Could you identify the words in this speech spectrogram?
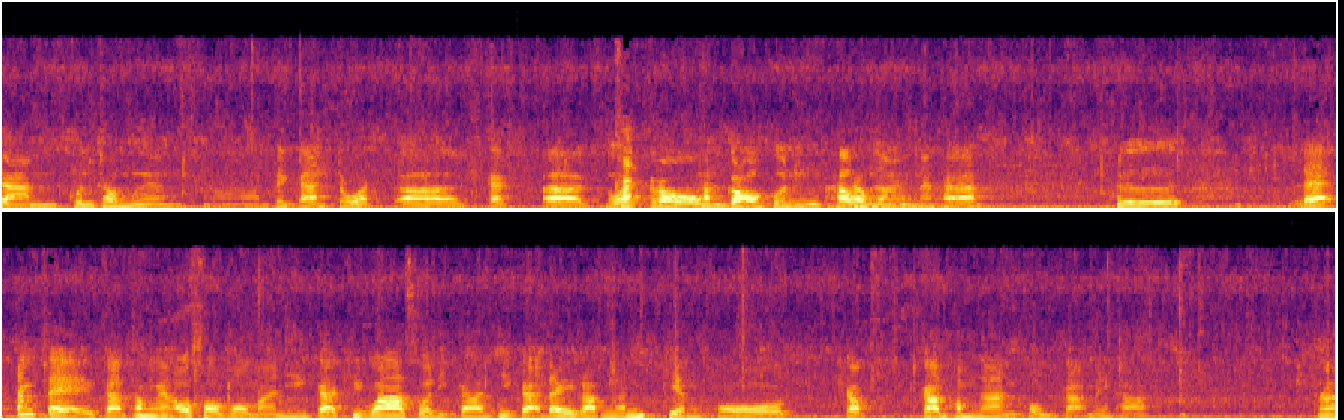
ด่านคนเข้าเมือง อ๋อเป็นการตรวจเอ่อกักเอ่อตรวจ คัดกรอง คัดกรองคนเข้าเข้าเมืองเมืองนะคะ คือ และตั้งแต่กะทำงานอสมมานี้กะคิดว่าสวัสดิการที่กะได้รับนั้นเพียงพอกับการทำงานของกะไหมคะ ถ้า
